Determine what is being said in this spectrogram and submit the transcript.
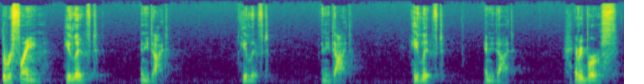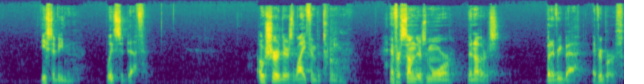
The refrain, he lived and he died. He lived and he died. He lived and he died. Every birth east of Eden leads to death. Oh, sure, there's life in between. And for some, there's more than others. But every, birth, every birth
